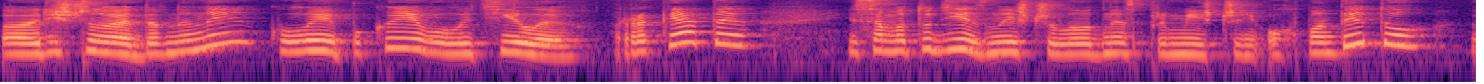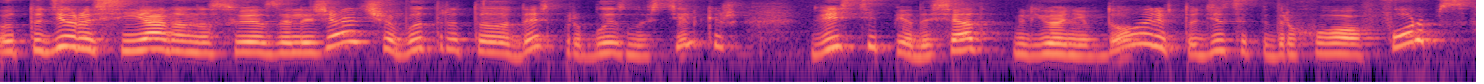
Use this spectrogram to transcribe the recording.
річної давнини, коли по Києву летіли ракети, і саме тоді знищили одне з приміщень Охмадиту. І от тоді росіяни на своє залежаче витратили десь приблизно стільки ж 250 мільйонів доларів. Тоді це підрахував Forbes.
